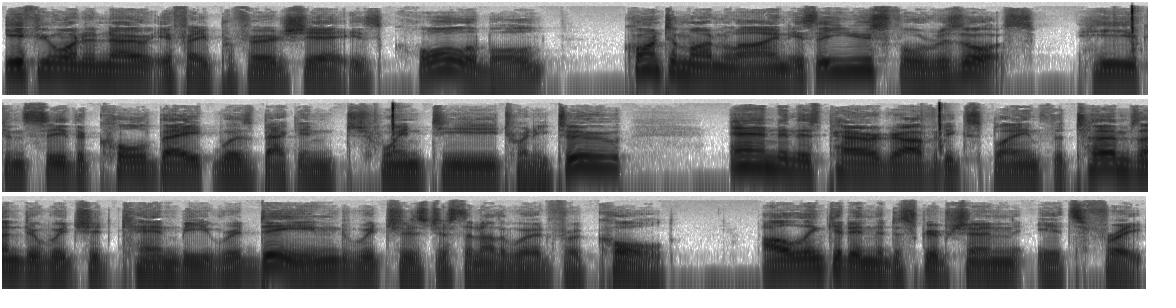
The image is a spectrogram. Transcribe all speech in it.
If you want to know if a preferred share is callable, Quantum Online is a useful resource. Here you can see the call date was back in 2022 and in this paragraph, it explains the terms under which it can be redeemed, which is just another word for called. I'll link it in the description, it's free.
